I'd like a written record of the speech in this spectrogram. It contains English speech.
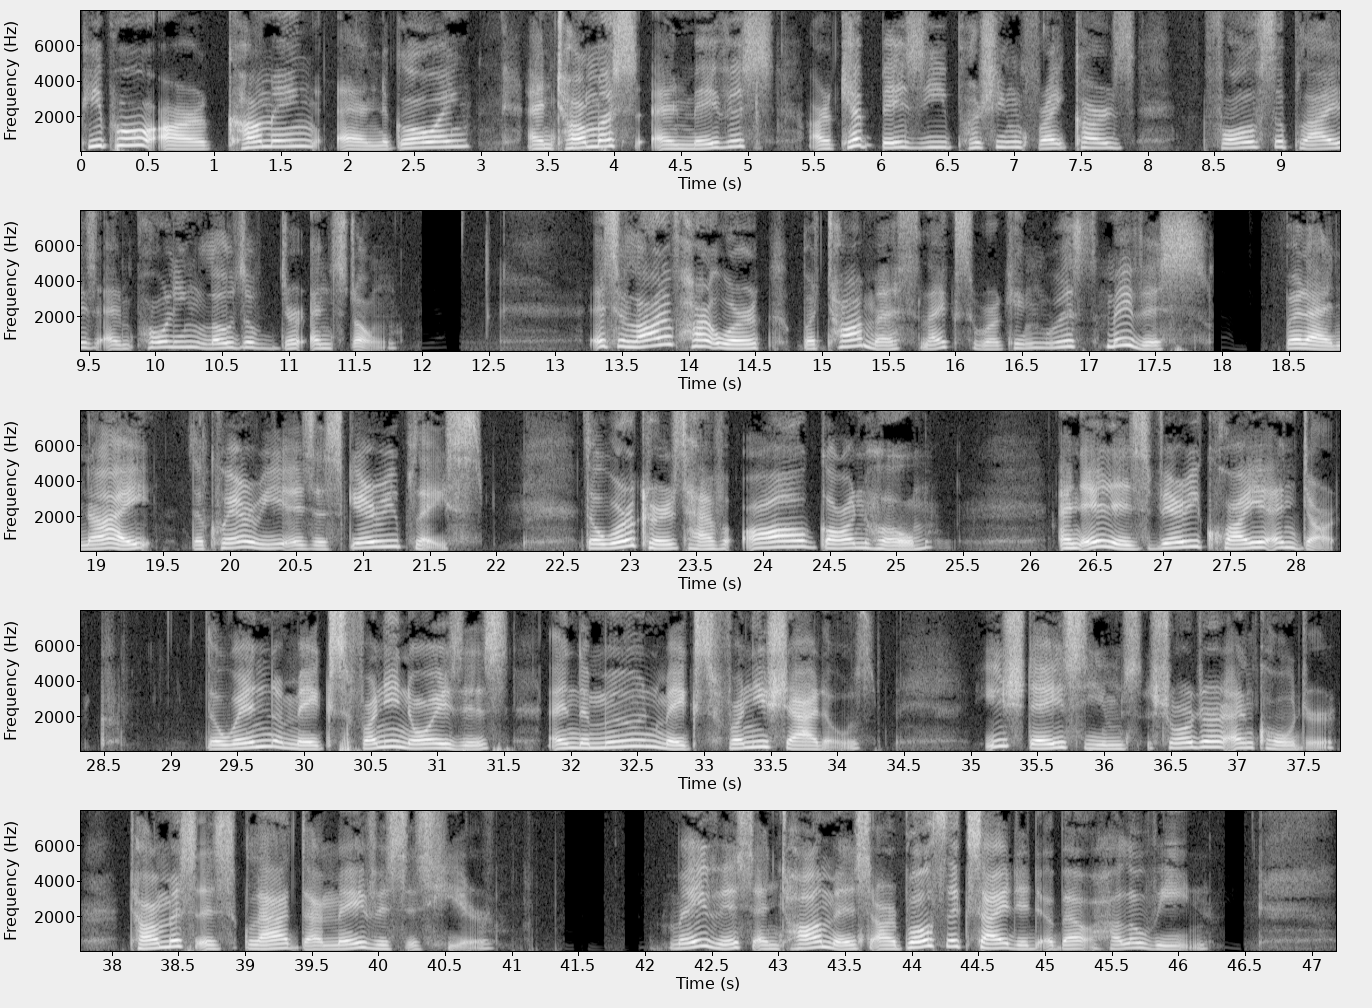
People are coming and going, and Thomas and Mavis are kept busy pushing freight cars full of supplies and pulling loads of dirt and stone. It's a lot of hard work, but Thomas likes working with Mavis. But at night, the quarry is a scary place. The workers have all gone home, and it is very quiet and dark. The wind makes funny noises, and the moon makes funny shadows. Each day seems shorter and colder. Thomas is glad that Mavis is here. Mavis and Thomas are both excited about Halloween.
